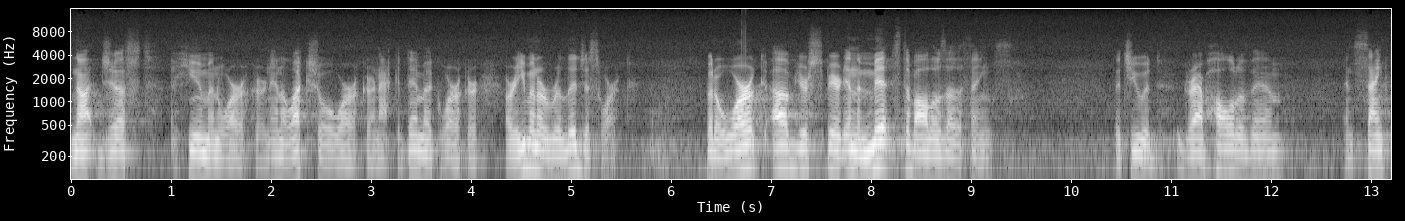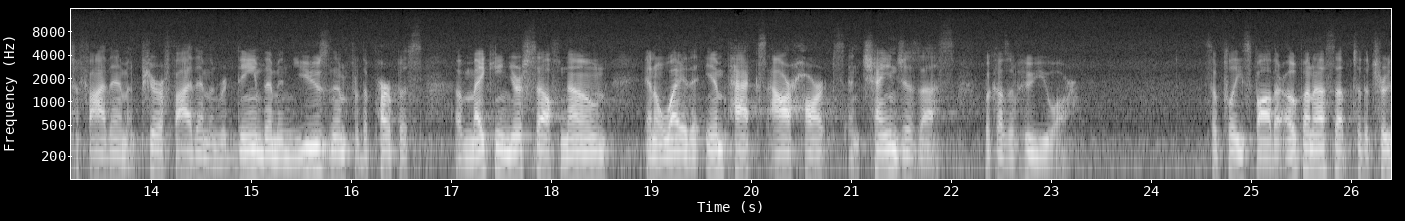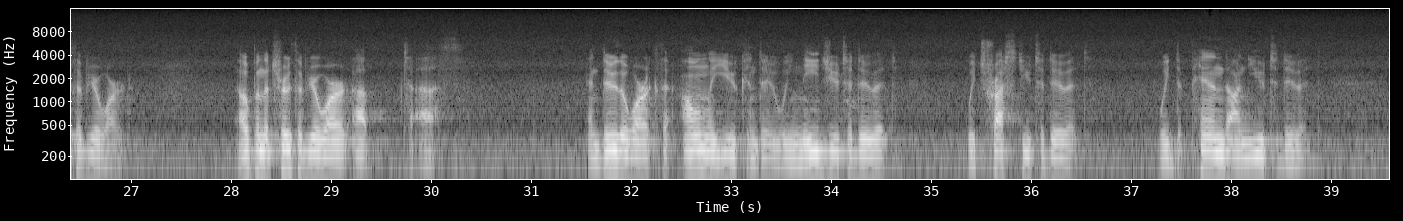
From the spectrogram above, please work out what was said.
not just a human work or an intellectual work or an academic work or, or even a religious work, but a work of your Spirit in the midst of all those other things. That you would grab hold of them and sanctify them and purify them and redeem them and use them for the purpose of making yourself known in a way that impacts our hearts and changes us because of who you are. So please, Father, open us up to the truth of your word. Open the truth of your word up to us and do the work that only you can do. We need you to do it. We trust you to do it. We depend on you to do it.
